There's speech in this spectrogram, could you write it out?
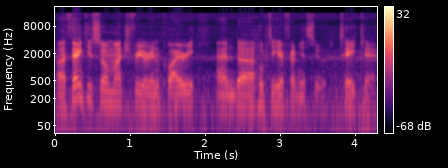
Uh, thank you so much for your inquiry and uh, hope to hear from you soon. Take care.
